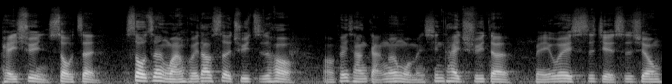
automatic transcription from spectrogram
培训受证。受证完回到社区之后，啊，非常感恩我们新泰区的每一位师姐师兄，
